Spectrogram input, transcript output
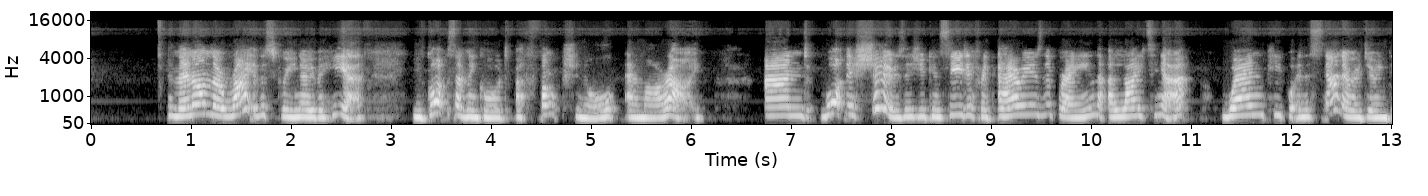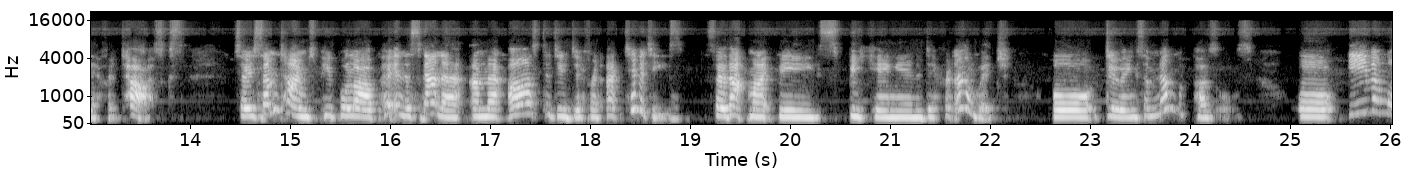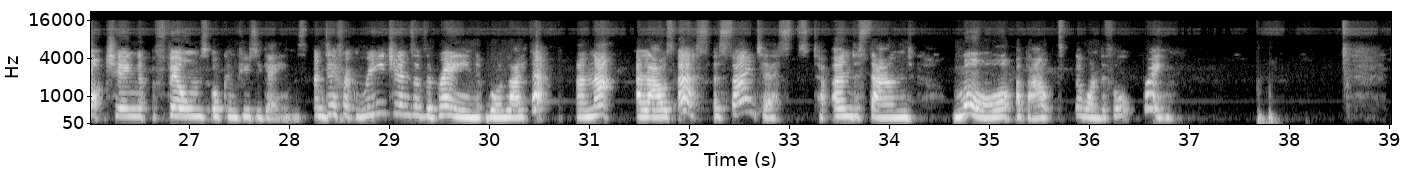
And then on the right of the screen over here, you've got something called a functional MRI. And what this shows is you can see different areas of the brain that are lighting up when people in the scanner are doing different tasks. So sometimes people are put in the scanner and they're asked to do different activities. So that might be speaking in a different language or doing some number puzzles or even watching films or computer games. And different regions of the brain will light up. And that allows us as scientists to understand more about the wonderful brain.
